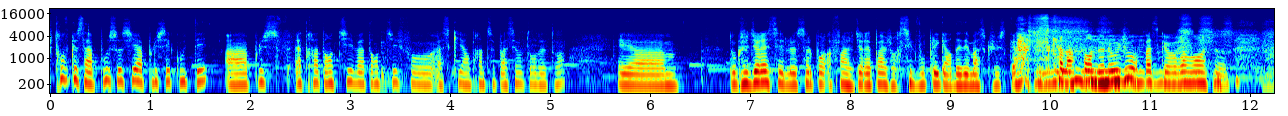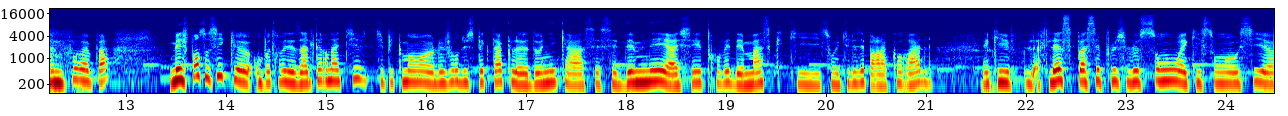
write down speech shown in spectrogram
Je trouve que ça pousse aussi à plus écouter, à plus être attentive, attentif au- à ce qui est en train de se passer autour de toi. Et euh, donc je dirais c'est le seul point. Enfin je dirais pas genre s'il vous plaît gardez des masques jusqu'à jusqu'à la fin de nos jours parce que vraiment je, je ne pourrais pas. Mais je pense aussi qu'on peut trouver des alternatives. Typiquement, euh, le jour du spectacle, Donic a s'est démené à essayer de trouver des masques qui sont utilisés par la chorale et qui laissent passer plus le son et qui sont aussi euh,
